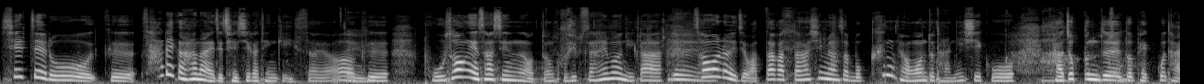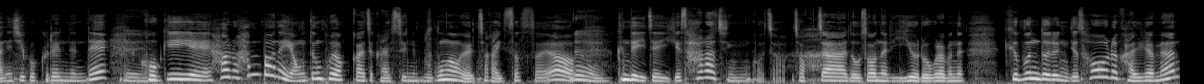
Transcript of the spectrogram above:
실제로 그 사례가 하나 이제 제시가 된 게 있어요. 네. 그 보성에 사시는 어떤 90세 할머니가 네. 서울을 이제 왔다 갔다 하시면서 뭐 큰 병원도 다니시고 아, 가족분들도 그렇죠. 뵙고 다니시고 그랬는데 네. 거기에 하루 한 번에 영등포역까지 갈 수 있는 무궁화 열차가 있었어요. 네. 근데 이제 이게 사라진 거죠. 적자 노선을 이유로 그러면은 그분들은 이제 서울을 가려면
